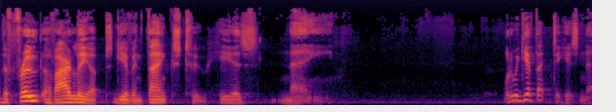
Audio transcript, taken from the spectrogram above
The fruit of our lips giving thanks to his name. What do we give thanks to his name?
